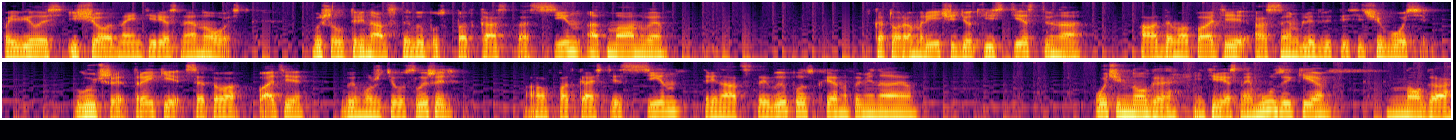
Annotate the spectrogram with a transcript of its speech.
появилась еще одна интересная новость. Вышел 13 выпуск подкаста «Син» от Манвы, в котором речь идет, естественно, о демопатии Assembly 2008. Лучшие треки с этого пати вы можете услышать а, в подкасте «Син», 13 выпуск, я напоминаю. Очень много интересной музыки, много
